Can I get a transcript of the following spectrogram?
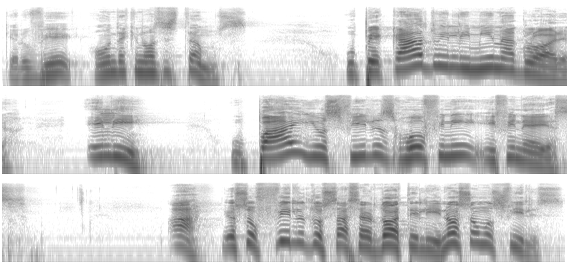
Quero ver onde é que nós estamos. O pecado elimina a glória. Eli, o pai e os filhos Rofne e Finéias. Ah, eu sou filho do sacerdote Eli, nós somos filhos.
